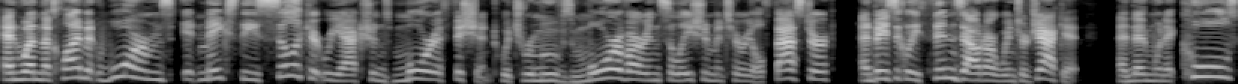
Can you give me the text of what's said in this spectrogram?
And when the climate warms, it makes these silicate reactions more efficient, which removes more of our insulation material faster and basically thins out our winter jacket. And then when it cools,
